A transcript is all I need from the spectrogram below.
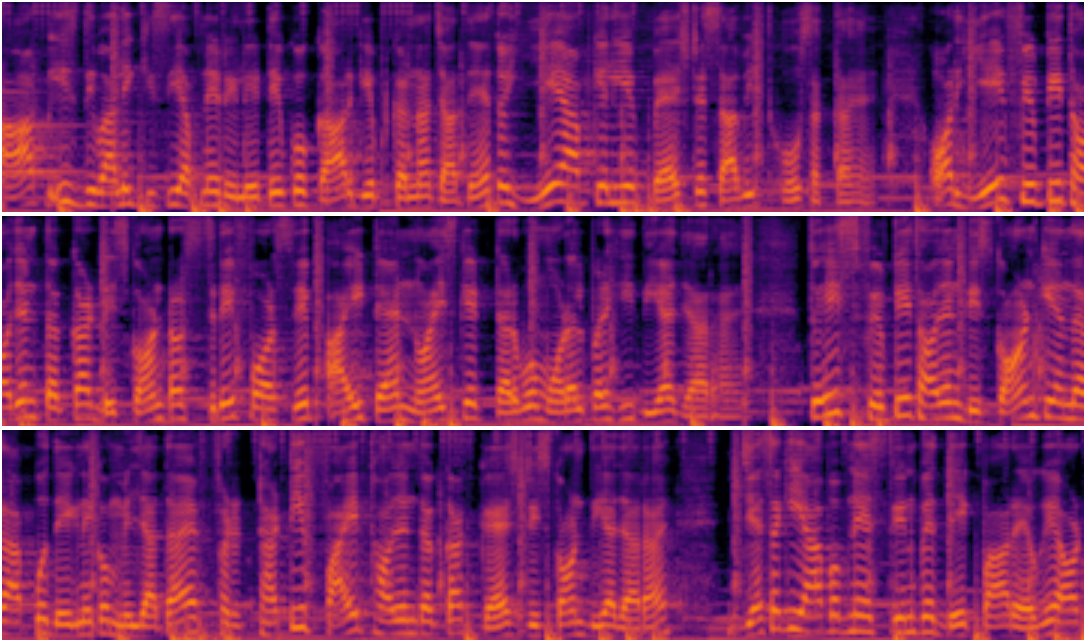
आप इस दिवाली किसी अपने रिलेटिव को कार गिफ्ट करना चाहते हैं तो ये आपके लिए बेस्ट साबित हो सकता है। और ये 50,000 तक का डिस्काउंट और सिर्फ़ और सिर्फ़ आई टेन नॉइस के टर्बो मॉडल पर ही दिया जा रहा है। तो इस 50,000 डिस्काउंट के अंदर आपको देखने को मिल जाता है। 35,000 तक का कैश डिस्काउंट दिया जा रहा है। जैसा कि आप अपने स्क्रीन पे देख पा रहे होगे और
